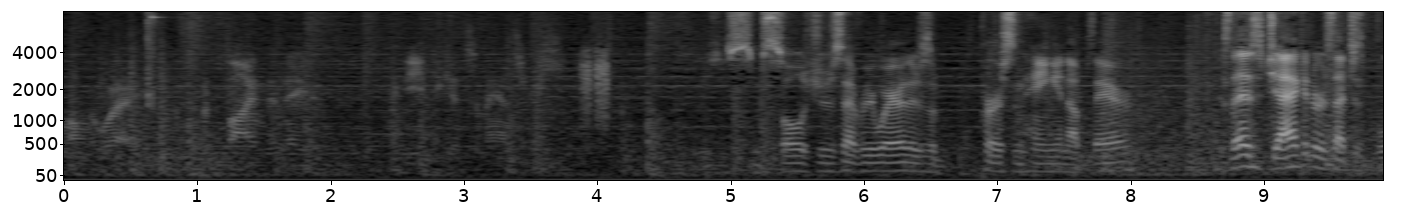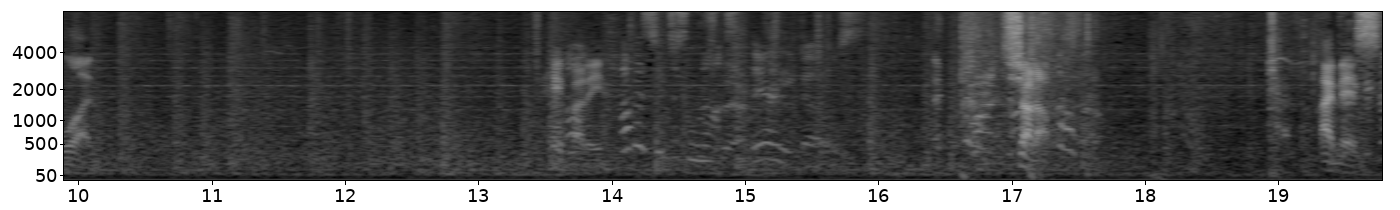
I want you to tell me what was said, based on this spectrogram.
along the way. But find the native. We need to get some answers. There's some soldiers everywhere. There's a person hanging up there. Is that his jacket or is that just blood? Hey, Oh, buddy. how does he just not? There he goes. Shut up. I missed.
